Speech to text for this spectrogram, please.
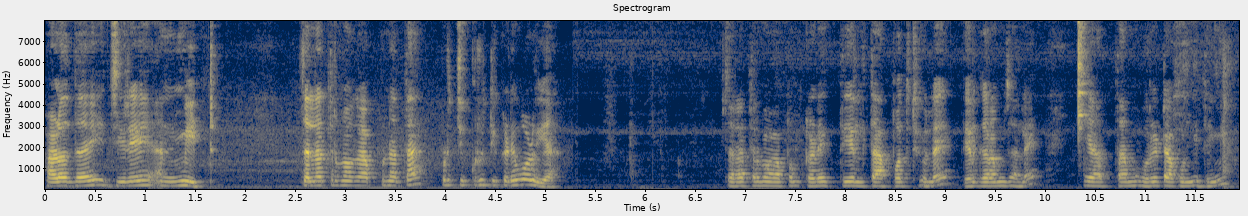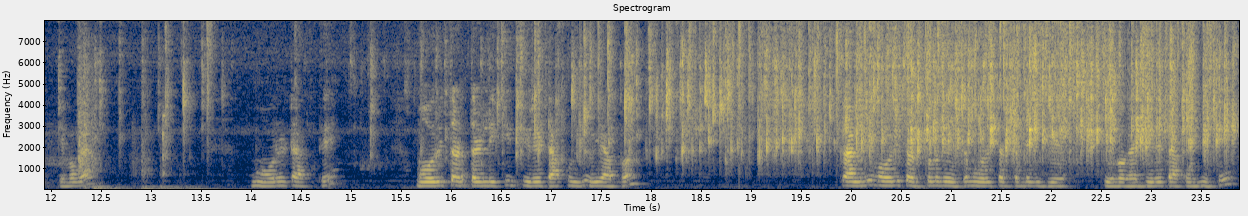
हळद आहे जिरे आणि मीठ. चला तर मग आपण आता पुढची कृतीकडे वळूया. चला तर मग आपण कडे तेल तापत ठेवलंय. तेल गरम झालंय. हे आता मोहरी टाकून घेते मी. ते बघा. मोहरी टाकते. मोहरी तडतडली की जिरे टाकून घेऊया आपण. चांगली मोहरी तडतडू द्यायचं मोहरी तडतडली की जिरे. हे बघा जिरे टाकून घेते.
